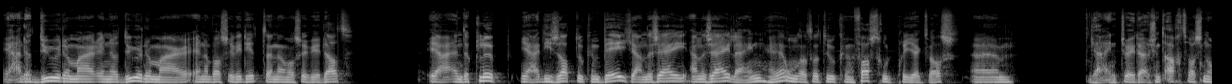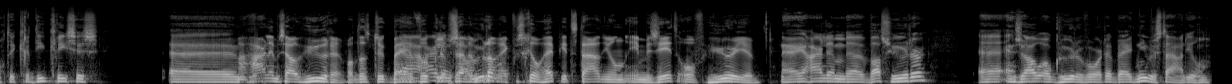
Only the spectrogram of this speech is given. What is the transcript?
Ja, dat duurde maar en dat duurde maar. En dan was er weer dit en dan was er weer dat. Ja, en de club, ja, die zat natuurlijk een beetje aan de, zij, aan de zijlijn, hè, omdat het natuurlijk een vastgoedproject was. Ehm, ja, in 2008 was nog de kredietcrisis. Ehm, Maar Haarlem zou huren, want dat is natuurlijk bij Ja, heel veel clubs een huren. belangrijk verschil. Heb je het stadion in bezit of huur je? Nee, Haarlem eh, was huurder eh, en zou ook huurder worden bij het nieuwe stadion.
